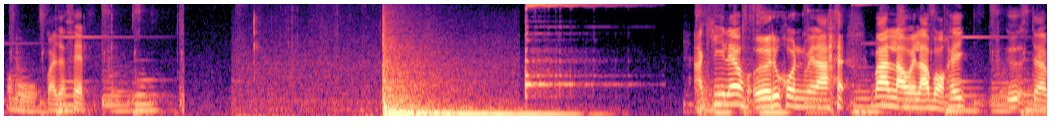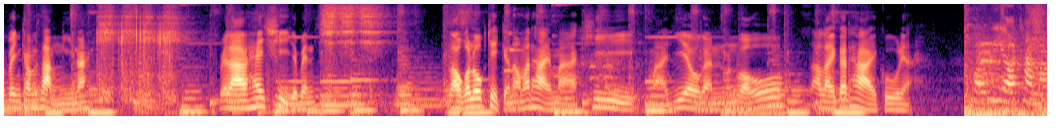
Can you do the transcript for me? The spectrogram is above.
โอ้โห กว่าจะเสร็จ อาขี้เร็ว เออ ทุกคนเวลาบ้านเราเวลาบอกให้เออจะเป็นคำสั่งนี้นะ เวลาให้ฉี่จะเป็น เราก็โรคจิตกันน้องมาถ่ายมาขี้มาเยี่ยวกัน มันบอกโอ้อะไรก็ถ่ายกูเนี่ย เพราะพี่ยอดทำมา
